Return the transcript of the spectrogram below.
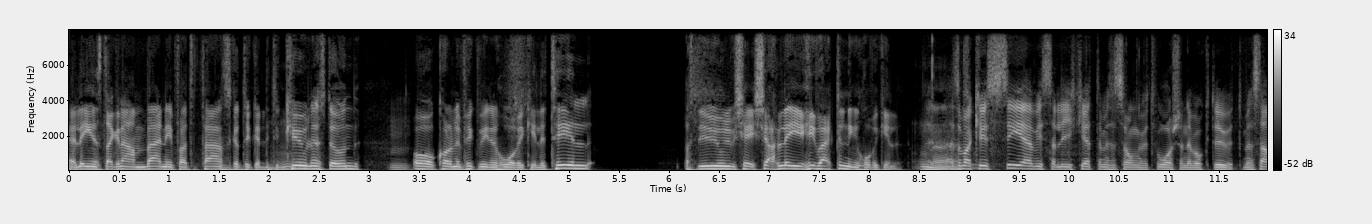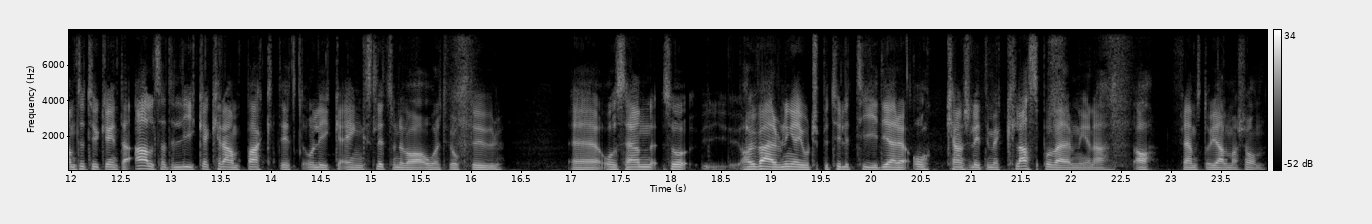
Eller Instagram-värvning för att fans ska tycka det är lite kul en stund? Och kolla, nu fick vi in en HV-kille till. Alltså, det är ju i och för sig, Challe är ju verkligen ingen HV-kille. Alltså man kan ju se vissa likheter med säsongen för två år sedan när vi åkte ut, men samtidigt tycker jag inte alls att det är lika krampaktigt och lika ängsligt som det var året vi åkte ur. Eh, och sen så har ju värvningar gjorts betydligt tidigare och kanske lite mer klass på värvningarna. Ja, främst då Hjalmarsson.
